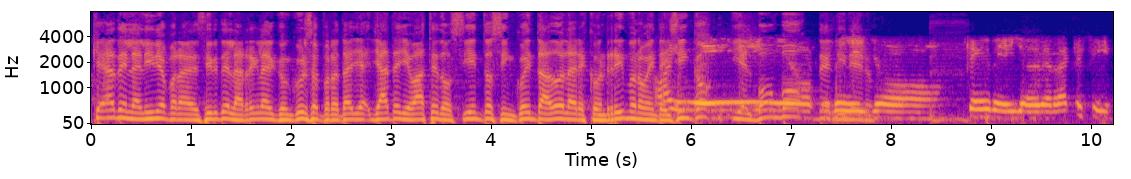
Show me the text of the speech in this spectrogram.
quédate en la línea para decirte la regla del concurso, pero te- ya, ya te llevaste 250 dólares con ritmo 95 Ay, y el bombo qué del dinero. bello, Qué bello, de verdad que sí.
